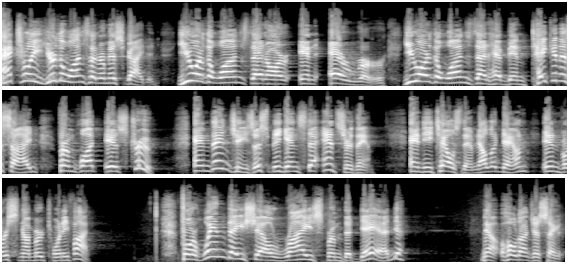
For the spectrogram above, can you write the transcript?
Actually, you're the ones that are misguided. You are the ones that are in error. You are the ones that have been taken aside from what is true. And then Jesus begins to answer them. And he tells them, now look down in verse number 25. For when they shall rise from the dead, now hold on just a second.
